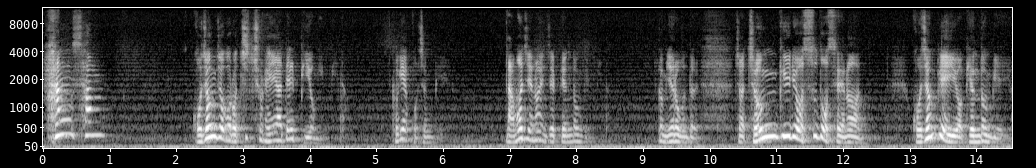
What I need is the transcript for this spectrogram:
항상 고정적으로 지출해야 될 비용입니다. 그게 고정비예요. 나머지는 이제 변동비입니다. 그럼 여러분들, 자, 전기료 수도세는 고정비예요, 변동비예요?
